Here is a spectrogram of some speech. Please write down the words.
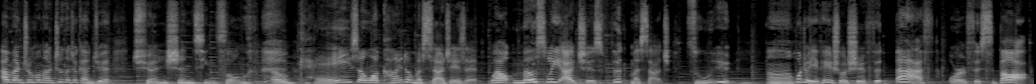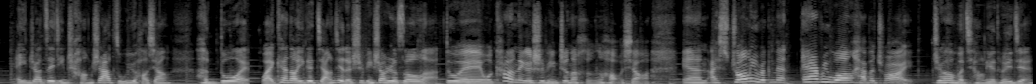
按完之后呢，真的就感觉全身轻松。Okay, so what kind of massage is it? Well, mostly I choose foot massage，足浴，嗯，或者也可以说是 foot bath or foot spa。哎，你知道最近长沙足浴好像很多哎，我还看到一个讲解的视频上热搜了。对我看了那个视频，真的很好笑，and I strongly recommend everyone have a try。这么强烈推荐，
